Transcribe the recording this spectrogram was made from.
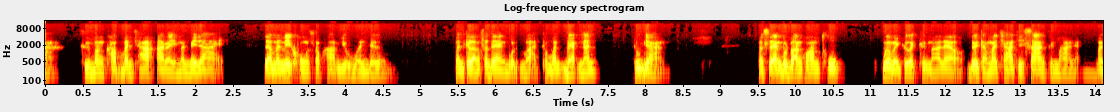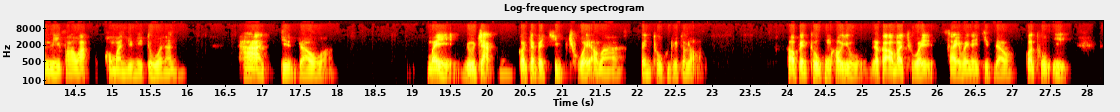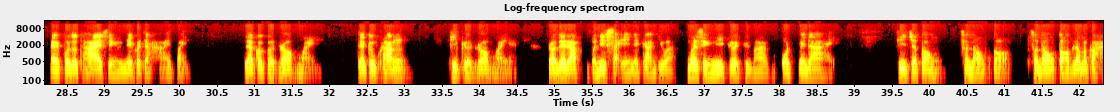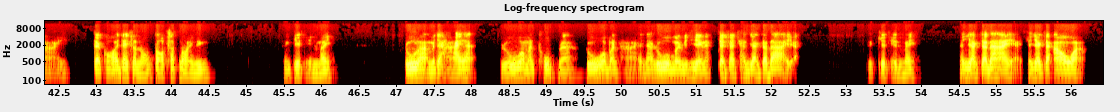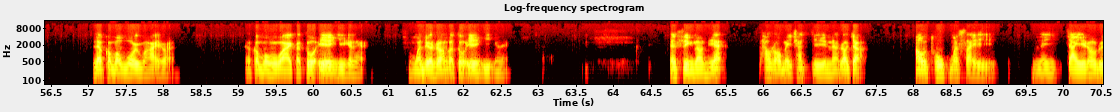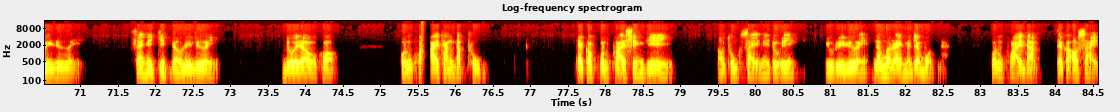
คือบังคับบัญชาอะไรมันไม่ได้ แล้วมันไม่คงสภาพอยู่เหมือนเดิม มันกำลังแสดงบทบาทของมันแบบนั้น ทุกอย่าง มันแสดงบทบาทความทุกข์เมื่อมันเกิดขึ้นมาแล้ว ด้วยธรรมชาติที่สร้างขึ้นมาเนี่ย มันมีภาวะของมันอยู่ในตัวนั้น ถ้าจิตเราไม่รู้จักก็จะไปจิบฉวยเอามาเป็นทุกข์อยู่ตลอด เขาเป็นทุกข์ของเขาอยู่ แล้วก็เอามาฉวยใส่ไว้ในจิตเราก็ทุกข์อีก แต่ผลสุดท้ายสิ่งนี้ก็จะหายไป แล้วก็เกิดรอบใหม่ แต่ทุกครั้งที่เกิดรอบใหม่ เราได้รับปณิสัยในการที่ว่า เมื่อสิ่งนี้เกิดขึ้นมาอดไม่ได้ ที่จะต้องสนองตอบ สนองตอบแล้วมันก็หาย แต่ขอให้ได้สนองตอบสักหน่อยนึงสังเกตเห็นไหมรู้ละมันจะหายนะรู้ว่ามันทุกนะรู้ว่ามันหายนะรู้ว่ามันไม่เที่ยงนะแต่ฉันอยากจะได้อะเกียรติเห็นไหมฉันอยากจะได้อะฉันอยากจะเอาอะ แล้วก็มาโวยวายว่ะแล้วก็มาโวยวายกับตัวเองอีกแหละมาเดือดร้อนกับตัวเองอีกแหละนั้นสิ่งเหล่านี้ถ้าเราไม่ชัดเจนนะเราจะเอาทุกมาใส่ ในใจเราเรื่อยๆใส่ในจิตเราเรื่อยๆโดยเราก็ผลขวายทางดับทุกข์แต่ก็ผลขวายสิ่งที่เอาทุกข์ใส่ในตัวเอง อยู่เรื่อยๆแล้วเมื่อไหร่มันจะหมดผลขวายดับ แต่ก็เอาใส่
